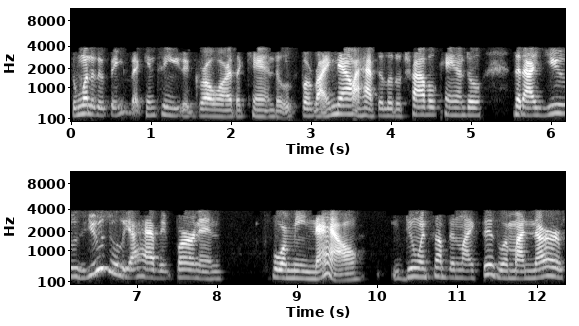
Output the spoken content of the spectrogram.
one of the things that continue to grow are the candles. But right now I have the little travel candle that I use. Usually I have it burning for me now doing something like this where my nerves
